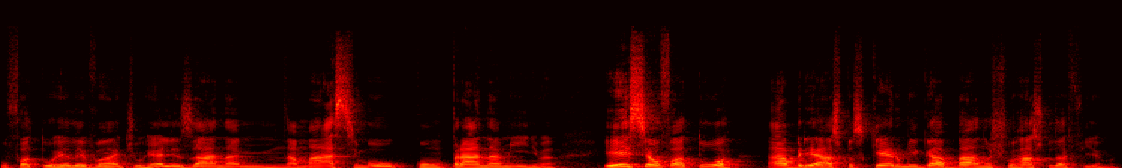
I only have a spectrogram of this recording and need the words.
o fator relevante, o realizar na, na máxima ou comprar na mínima. Esse é o fator, abre aspas, quero me gabar no churrasco da firma.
